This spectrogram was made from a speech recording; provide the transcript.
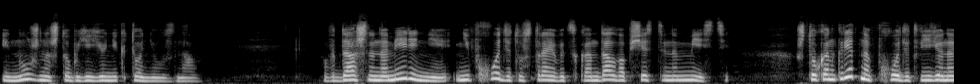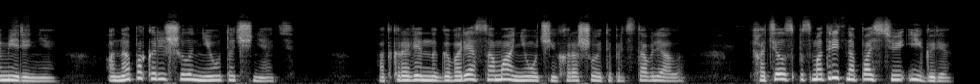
и нужно, чтобы ее никто не узнал. В Дашное намерение не входит устраивать скандал в общественном месте. Что конкретно входит в ее намерение, она пока решила не уточнять. Откровенно говоря, сама не очень хорошо это представляла. Хотелось посмотреть на пассию Игоря.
